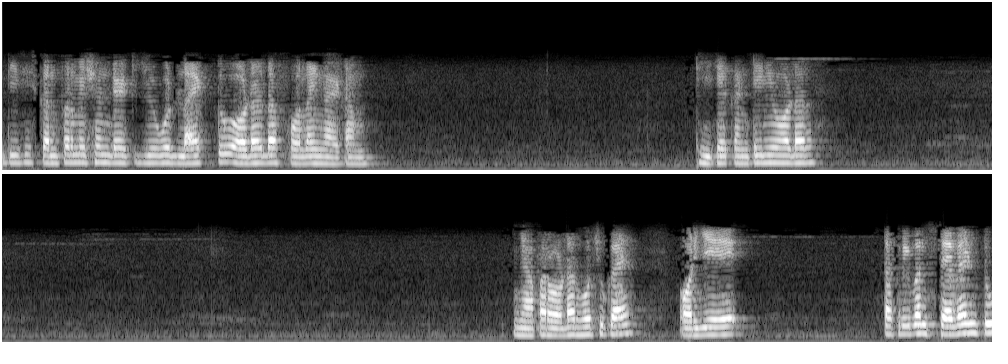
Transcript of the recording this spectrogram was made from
this is confirmation that you would like to order the following item ठीक है कंटिन्यू ऑर्डर यहाँ पर ऑर्डर हो चुका है और ये तकरीबन seven to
